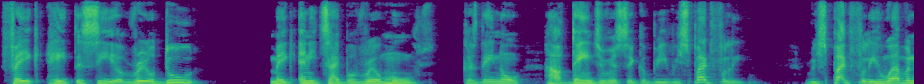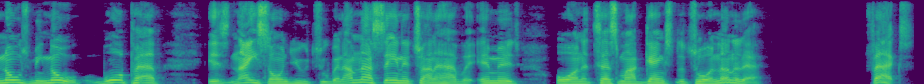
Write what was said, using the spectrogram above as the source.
fake hate to see a real dude make any type of real moves. Cause they know how dangerous it could be. Respectfully. Respectfully, whoever knows me know Warpath is nice on YouTube. And I'm not saying it trying to have an image or on to test my gangster tour, none of that. Facts.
